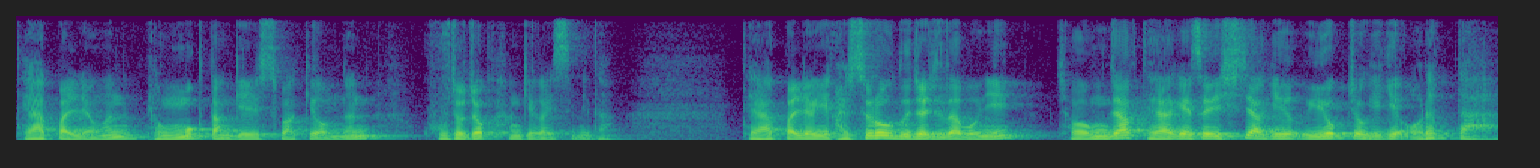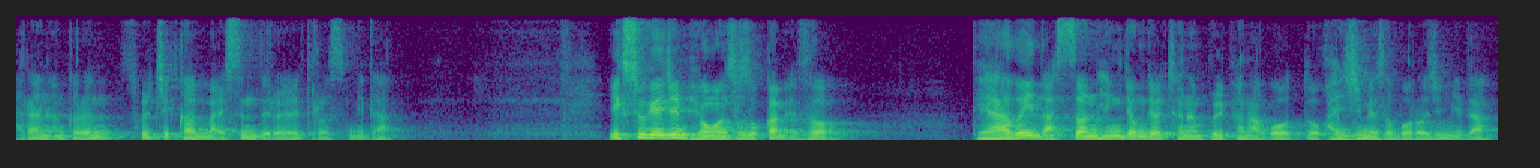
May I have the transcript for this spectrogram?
대학 발령은 병목 단계일 수밖에 없는 구조적 한계가 있습니다. 대학 발령이 갈수록 늦어지다 보니 정작 대학에서의 시작이 의욕적이기 어렵다라는 그런 솔직한 말씀들을 들었습니다. 익숙해진 병원 소속감에서 대학의 낯선 행정 절차는 불편하고 또 관심에서 멀어집니다.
